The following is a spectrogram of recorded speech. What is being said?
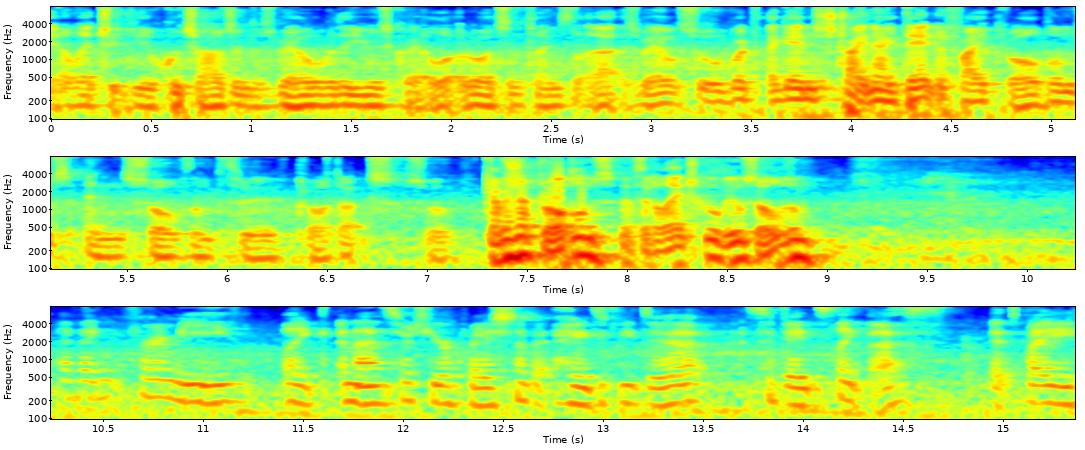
electric vehicle charging as well, where they use quite a lot of rods and things like that as well. So we're again just trying to identify problems and solve them through products. So give us your problems. If they're electrical, we'll solve them I think for me, like an answer to your question about how did we do it, it's events like this. It's by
